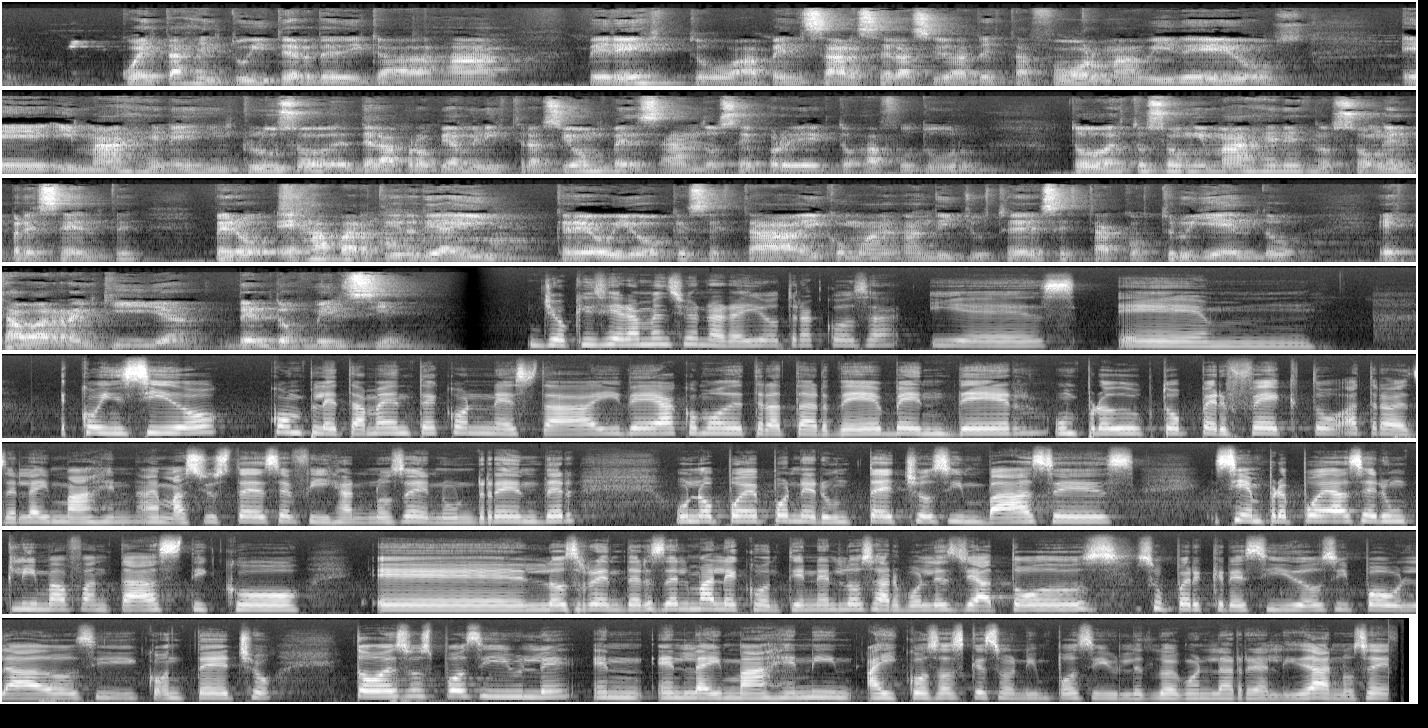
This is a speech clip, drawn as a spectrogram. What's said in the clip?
Cuentas en Twitter dedicadas a ver esto, a pensarse la ciudad de esta forma, videos, eh, imágenes, incluso de la propia administración pensándose proyectos a futuro. Todo esto son imágenes, no son el presente, pero es a partir de ahí, creo yo, que se está, y como han, dicho ustedes, se está construyendo esta Barranquilla del 2100. Yo quisiera mencionar ahí otra cosa y es, em, coincido completamente con esta idea como de tratar de vender un producto perfecto a través de la imagen. Además, si ustedes se fijan, no sé, en un render uno puede poner un techo sin bases, siempre puede hacer un clima fantástico, eh, los renders del malecón tienen los árboles ya todos súper crecidos y poblados y con techo. Todo eso es posible en, en la imagen y hay cosas que son imposibles luego en la realidad, no sé.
